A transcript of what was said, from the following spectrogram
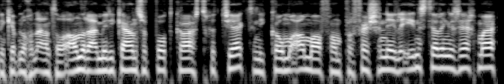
Ik heb nog een aantal andere Amerikaanse podcasts gecheckt. En die komen allemaal van professionele instellingen, zeg maar.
